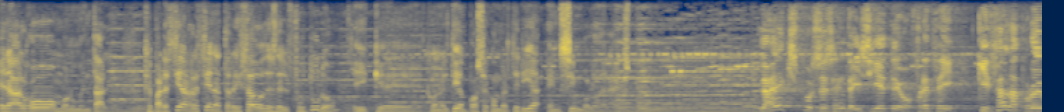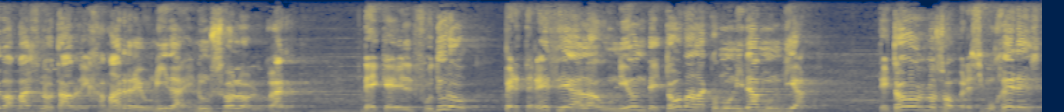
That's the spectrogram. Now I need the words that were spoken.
Era algo monumental, que parecía recién aterrizado desde el futuro y que con el tiempo se convertiría en símbolo de la Expo. La Expo 67 ofrece quizá la prueba más notable jamás reunida en un solo lugar de que el futuro pertenece a la unión de toda la comunidad mundial de todos los hombres y mujeres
